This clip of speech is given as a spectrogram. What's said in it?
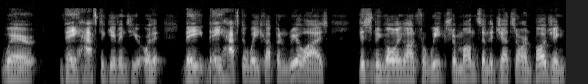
where they have to give into your, or they they have to wake up and realize this has been going on for weeks or months, and the Jets aren't budging.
